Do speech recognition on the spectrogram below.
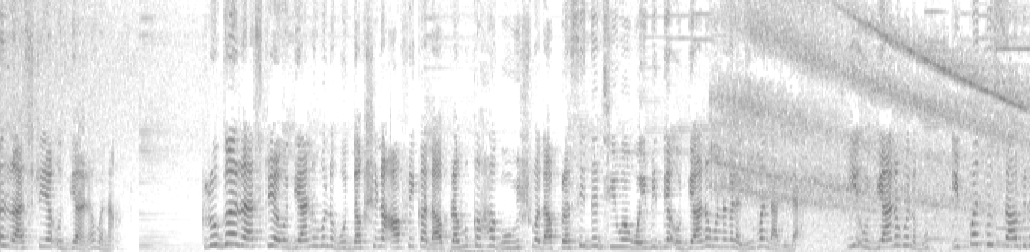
ಕ್ರೂಗರ್ ರಾಷ್ಟ್ರೀಯ ಉದ್ಯಾನವನ. ಕ್ರೂಗರ್ ರಾಷ್ಟ್ರೀಯ ಉದ್ಯಾನವನವು ದಕ್ಷಿಣ ಆಫ್ರಿಕಾದ ಪ್ರಮುಖ ಹಾಗೂ ವಿಶ್ವದ ಪ್ರಸಿದ್ಧ ಜೀವ ವೈವಿಧ್ಯ ಉದ್ಯಾನವನಗಳಲ್ಲಿ ಒಂದಾಗಿದೆ. ಈ ಉದ್ಯಾನವನವು ಇಪ್ಪತ್ತು ಸಾವಿರ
